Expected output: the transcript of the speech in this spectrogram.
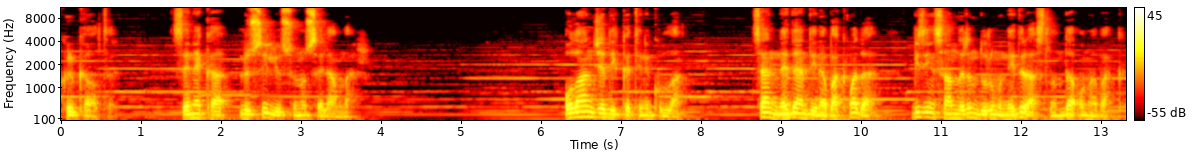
46 Seneca Lucilius'unu selamlar. Olanca dikkatini kullan. Sen ne dendiğine bakma da biz insanların durumu nedir aslında ona bak.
